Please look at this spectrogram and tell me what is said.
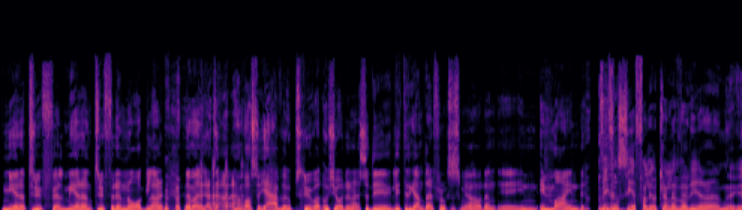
mera tryffel, mera tryffel än naglar. Nej, men, att han var så jävla uppskruvad och körde den här, så det är lite grann därför också som jag har den eh, in, in mind. Vi får se ifall jag kan leverera en eh,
